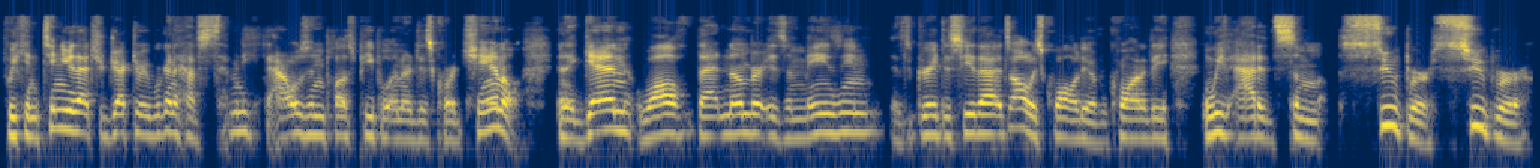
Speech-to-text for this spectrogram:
If we continue that trajectory, we're going to have 70,000 plus people in our Discord channel. And again, while that number is amazing, it's great to see that. It's always quality over quantity. And we've added some super, super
